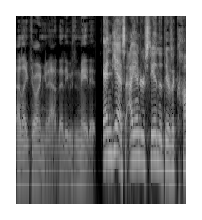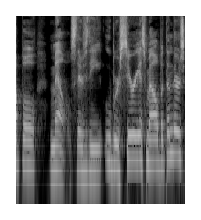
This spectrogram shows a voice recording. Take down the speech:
I like throwing it out that he was made it. And yes, I understand that there's a couple Mels. There's the uber serious Mel, but then there's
